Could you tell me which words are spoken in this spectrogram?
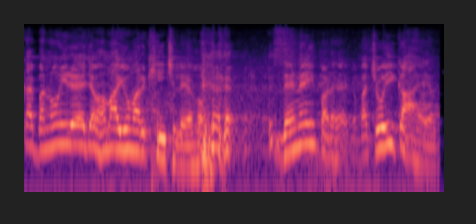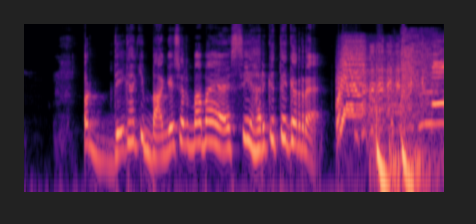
क्या बनो ही रहे जब हमारी उम्र खींच ले हो। देने ही पड़ेगा बचो ही का है अब। और देखा कि बागेश्वर बाबा ऐसी हरकतें कर रहा है। मैं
